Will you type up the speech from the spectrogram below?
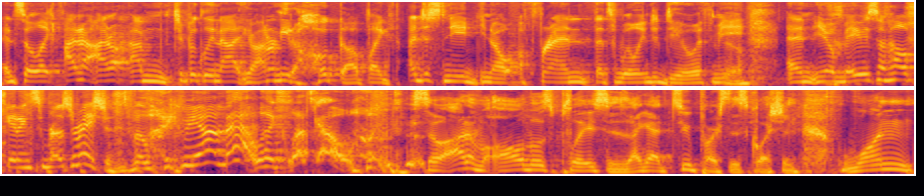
And so like I don't, I don't I'm typically not you know I don't need a hookup. Like I just need you know a friend that's willing to deal with me, Yeah. and you know maybe some help getting some reservations. But like beyond that, like let's go. So out of all those places, I got two parts to this question. One,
